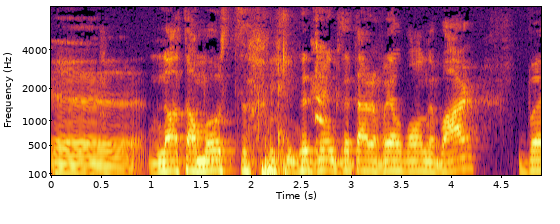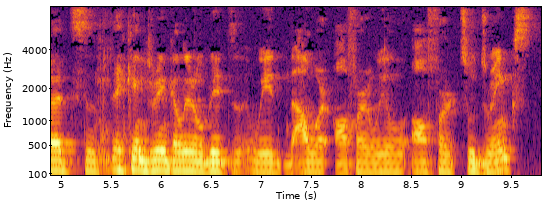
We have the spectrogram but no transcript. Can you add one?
uh, not almost the drinks that are available on the bar, but they can drink a little bit with our offer. We'll offer two drinks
